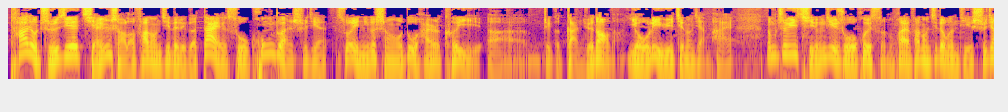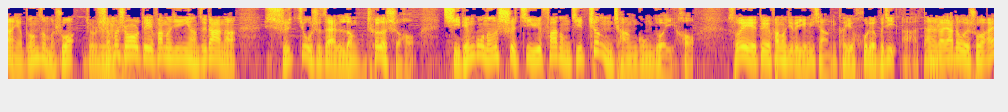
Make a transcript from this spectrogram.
它就直接减少了发动机的这个怠速空转时间，所以你个省油度还是可以啊、呃这个感觉到的，有利于节能减排。那么至于启停技术会损坏发动机的问题，实际上也不能这么说，就是什么时候对发动机影响最大呢？实就是在冷车的时候，启停功能是基于发动机正常工作以后。所以对发动机的影响可以忽略不计啊，但是大家都会说，哎，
